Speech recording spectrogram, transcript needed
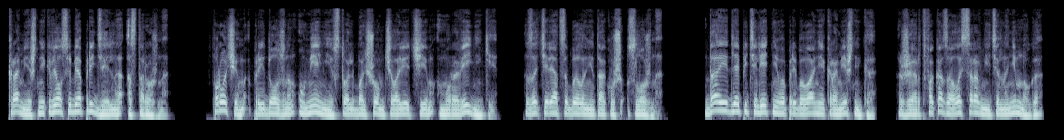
кромешник вел себя предельно осторожно. Впрочем, при должном умении в столь большом человечьем муравейнике затеряться было не так уж сложно. Да и для пятилетнего пребывания кромешника жертв оказалось сравнительно немного.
